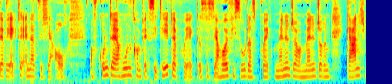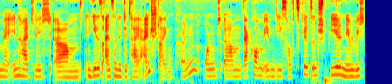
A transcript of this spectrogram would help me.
der Projekte ändert sich ja auch. Aufgrund der hohen Komplexität der Projekte ist es ja häufig so, dass Projektmanager und Managerinnen gar nicht mehr inhaltlich ähm, in jedes einzelne Detail einsteigen können. Und ähm, da kommen eben die Soft Skills ins Spiel, nämlich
